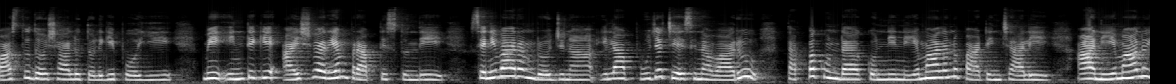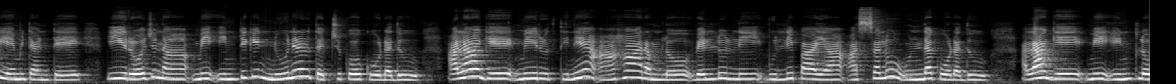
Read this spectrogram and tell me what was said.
వాస్తు దోషాలు తొలగిపోయి మీ ఇంటికి ఐశ్వర్యం ప్రాప్తిస్తుంది. శనివారం రోజున ఇలా పూజ చేసిన వారు తప్పకుండా కొన్ని నియమాలను పాటించాలి. ఆ నియమాలు ఏమిటంటే ఈ రోజున మీ ఇంటికి నూనెను తెచ్చుకోకూడదు. అలాగే మీరు తినే ఆహారంలో వెల్లుల్లి ఉల్లిపాయ అస్సలు ఉండకూడదు. అలాగే మీ ఇంట్లో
